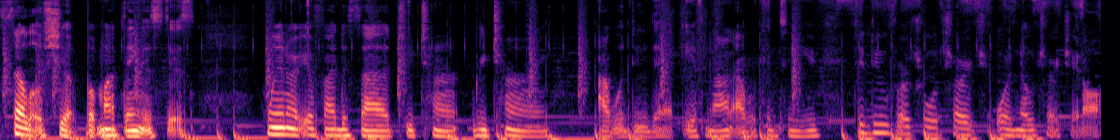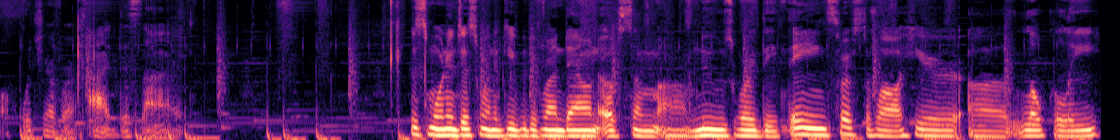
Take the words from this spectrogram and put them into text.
fellowship. But my thing is this: when or if I decide to turn return I will do that. If not, I will continue to do virtual church or no church at all, whichever I decide. This morning, just want to give you the rundown of some um, newsworthy things. First of all, here uh, locally,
